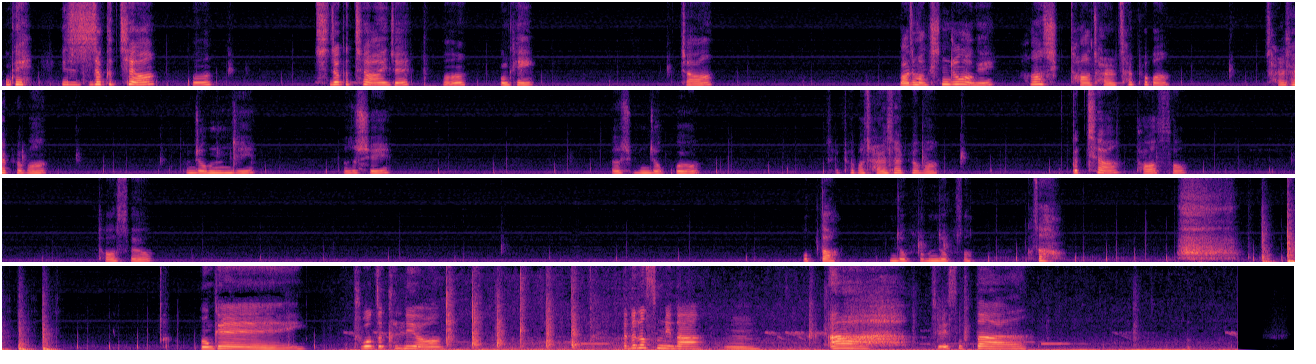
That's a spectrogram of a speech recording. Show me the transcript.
오케이. 이제 진짜 끝이야. 어? 진짜 끝이야, 이제. 어? 오케이. 자. 마지막 신중하게. 하나씩 다 잘 살펴봐. 잘 살펴봐. 문제 없는지. 아저씨. 아저씨 문제 없고요. 살펴봐, 잘 살펴봐. 끝이야. 다 왔어. 다 왔어요. 없다. 문제 없어, 문제 없어. 가자. 후. 오케이. 두 번째 클리어. 해드렸습니다. 음. 아, 재밌었다.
